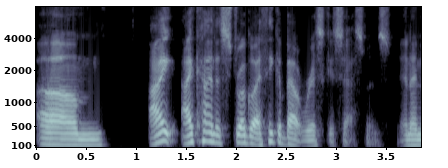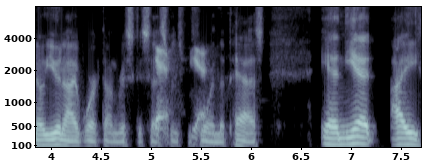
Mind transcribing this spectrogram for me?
Um, I I kind of struggle. I think about risk assessments, and I know you and I have worked on risk assessments yes, before yes. in the past, and yet I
